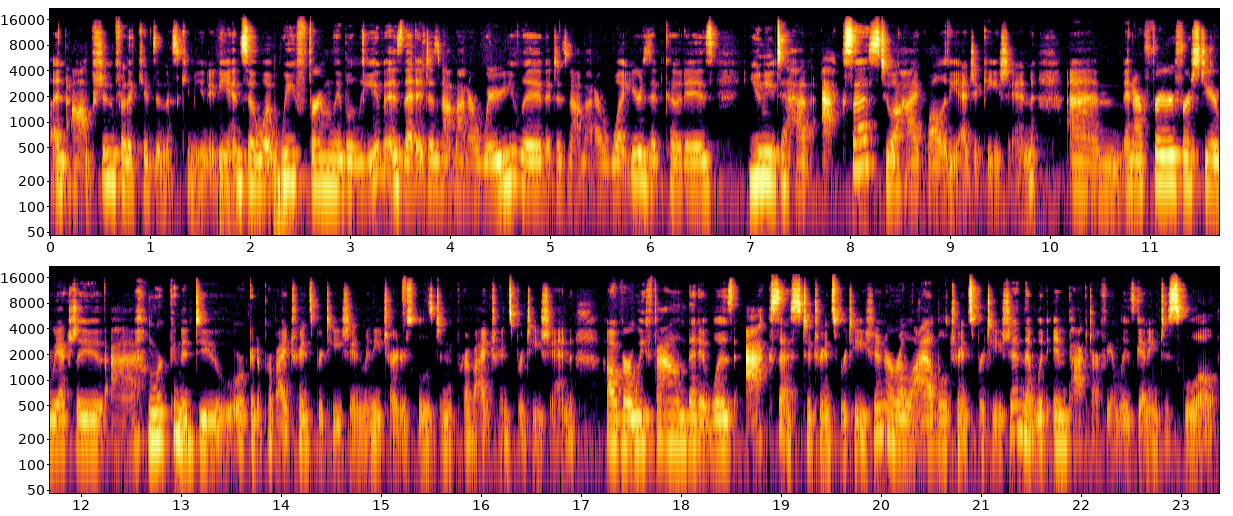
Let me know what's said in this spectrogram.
an option for the kids in this community. And so, what we firmly believe is that it does not matter where you live, it does not matter what your zip code is, you need to have access to a high quality education. Um, in our very first year, we actually uh, we're going to do we're going to provide transportation. Many charter schools didn't provide transportation. However, we found that it was access to transportation or reliable transportation that would impact our families getting to school.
